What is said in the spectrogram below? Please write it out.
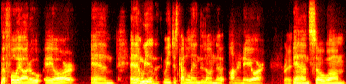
the fully auto AR, and and then we we just kind of landed on the on an AR, Right. and so um,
